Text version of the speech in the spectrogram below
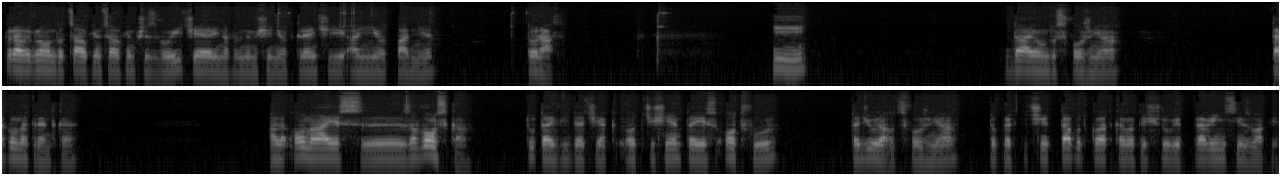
która wygląda całkiem, całkiem przyzwoicie i na pewno mi się nie odkręci ani nie odpadnie. To raz. I dają do stworzenia taką nakrętkę, ale ona jest y, za wąska. Tutaj widać jak odciśnięty jest otwór, ta dziura od to praktycznie ta podkładka na tej śrubie prawie nic nie złapie.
